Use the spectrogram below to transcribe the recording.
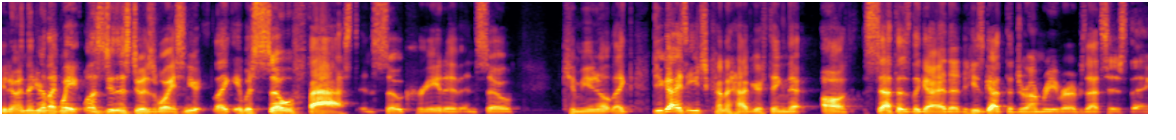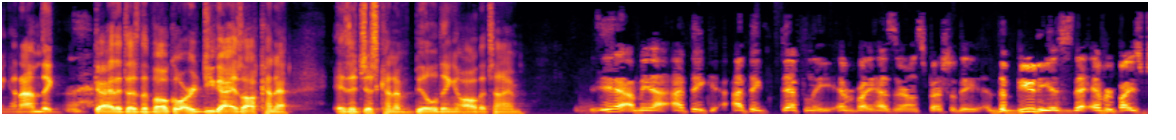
you know, and then you're like, wait, let's do this to his voice. And you're like, it was so fast and so creative and so communal. Like, do you guys each kind of have your thing that, oh, Seth is the guy that he's got the drum reverbs, that's his thing. And I'm the guy that does the vocal? Or do you guys all kind of, is it just kind of building all the time? Yeah, I mean, I think I think definitely everybody has their own specialty. The beauty is that everybody's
